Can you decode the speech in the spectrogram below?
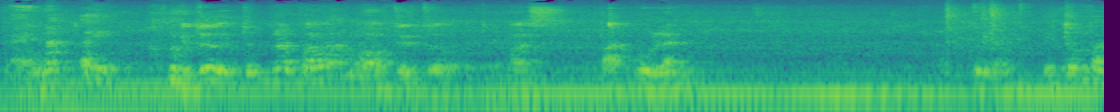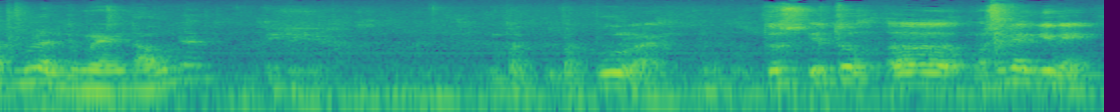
nggak enak eh Itu itu berapa lama waktu itu, mas? empat bulan Empat bulan itu empat bulan gimana yang tahu kan Iya. Empat, empat bulan. Terus itu eh, maksudnya gini,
